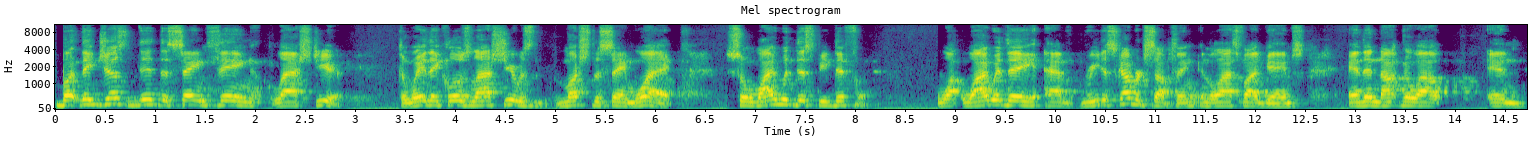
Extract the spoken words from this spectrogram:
but they just did the same thing last year. The way they closed last year was much the same way. So why would this be different? Why, why would they have rediscovered something in the last five games and then not go out and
